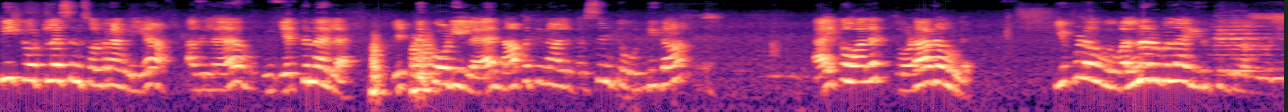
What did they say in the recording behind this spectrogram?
டீ டோட்லர்ஸ்ன்னு சொல்றாங்க இல்லையா? அதுல எத்தனை இல்ல? எட்டு கோடியில நாற்பத்தி நாலு பெர்சென்ட் ஒண்டிதான் ஆல்கஹாலை தொடாதவங்க. இவ்வளவு வல்னரபுளா இருக்குது நம்மளுடைய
